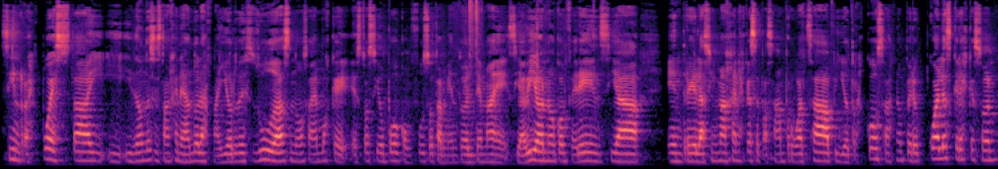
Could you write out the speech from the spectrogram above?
sin respuesta y, y, dónde se están generando las mayores dudas, ¿no? Sabemos que esto ha sido un poco confuso también todo el tema de si había o no conferencia, entre las imágenes que se pasaban por WhatsApp y otras cosas, ¿no? Pero ¿cuáles crees que son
